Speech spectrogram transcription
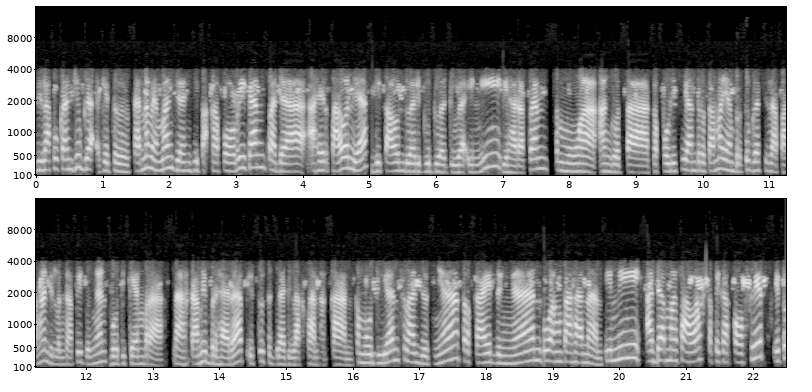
dilakukan juga gitu. Karena memang janji Pak Kapolri kan pada akhir tahun ya, di tahun 2022 ini diharapkan semua anggota kepolisian terutama yang bertugas di lapangan dilengkapi dengan body camera. Nah, kami berharap itu segera dilaksanakan. Kemudian selanjutnya terkait dengan uang tahanan. Ini ada masalah ketika COVID itu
